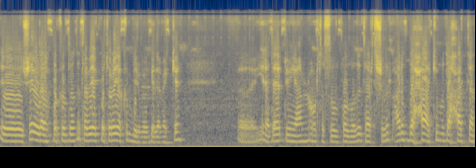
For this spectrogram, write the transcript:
e, şey olarak bakıldığında tabi ekvatora yakın bir bölge demek ki. E, yine de dünyanın ortası olup olmadığı tartışılır. Arif Dahhaki bu Dahhak'tan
